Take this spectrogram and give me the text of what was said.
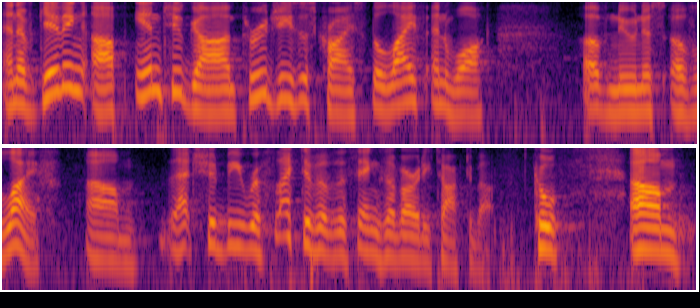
and of giving up into God through Jesus Christ the life and walk of newness of life. Um, that should be reflective of the things I've already talked about. Cool. Um,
